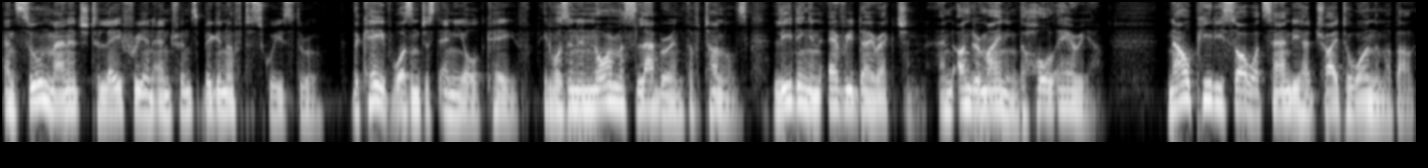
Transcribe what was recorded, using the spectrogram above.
and soon managed to lay free an entrance big enough to squeeze through. The cave wasn't just any old cave. It was an enormous labyrinth of tunnels, leading in every direction and undermining the whole area. Now Petey saw what Sandy had tried to warn them about.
